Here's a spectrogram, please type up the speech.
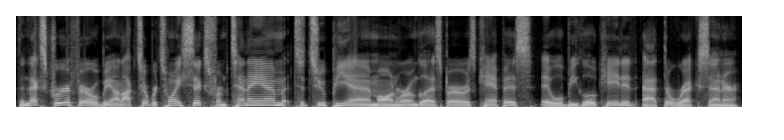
The next career fair will be on October 26th from 10 a.m. to 2 p.m. on Rowan Glassboro's campus. It will be located at the Rec Center.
